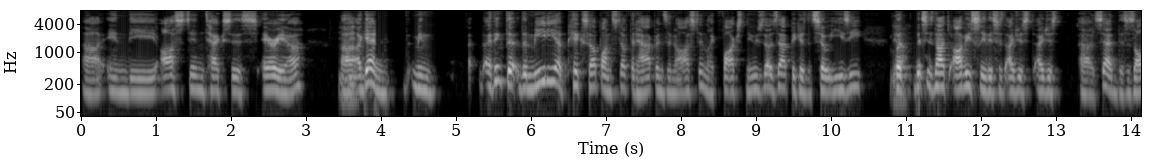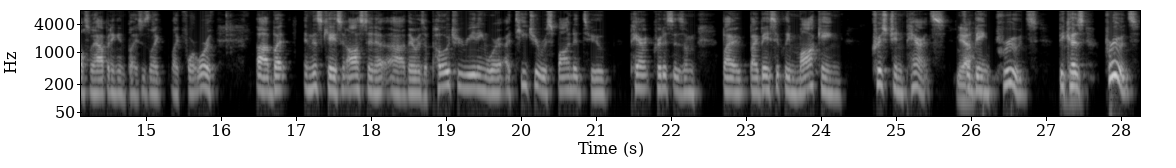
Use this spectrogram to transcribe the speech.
uh, in the Austin, Texas area. Uh, Mhm. again, I mean, I think the the media picks up on stuff that happens in Austin, like Fox News does that because it's so easy. Yeah. But this is not obviously. This is I just I just uh, said this is also happening in places like like Fort Worth. Uh, but in this case, in Austin, uh, there was a poetry reading where a teacher responded to parent criticism by by basically mocking Christian parents Yeah. for being prudes because prudes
